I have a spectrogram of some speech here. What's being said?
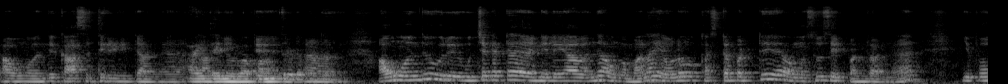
அவங்க வந்து காசு திருடிட்டாங்க அவங்க வந்து ஒரு உச்சக்கட்ட நிலையா வந்து அவங்க மனம் எவ்வளோ கஷ்டப்பட்டு அவங்க சூசைட் பண்றாங்க. இப்போ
